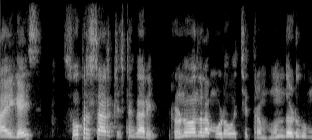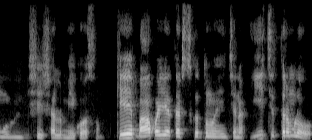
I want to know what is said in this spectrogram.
Hi guys super star Krishna గారి రెండు వందల మూడవ చిత్రం ముందడుగు మూవీ విశేషాలు మీకోసం. కె బాబయ్య దర్శకత్వం వహించిన ఈ చిత్రంలో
